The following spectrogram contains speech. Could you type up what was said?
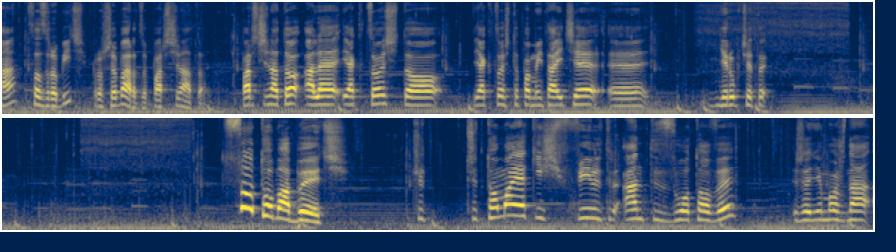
Ha? Co zrobić? Proszę bardzo, patrzcie na to. Patrzcie na to, ale jak coś, to... Jak coś, to pamiętajcie, e, nie róbcie te... Co to ma być? Czy, czy to ma jakiś filtr antyzłotowy? Że nie można,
